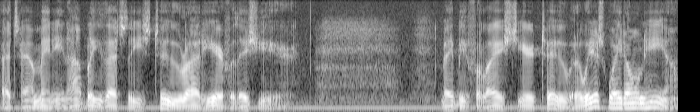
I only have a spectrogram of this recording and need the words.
That's how many, and I believe that's these two right here for this year maybe for last year too, but we just wait on Him.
